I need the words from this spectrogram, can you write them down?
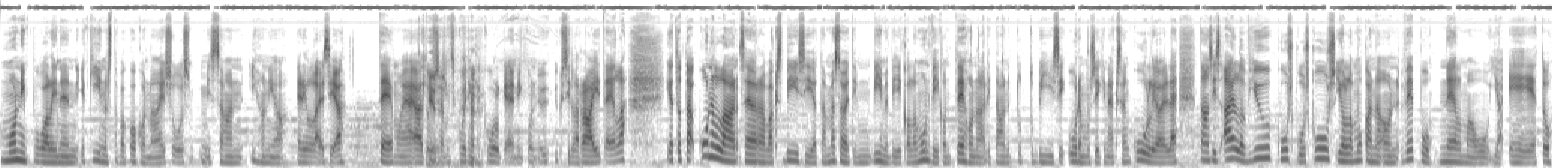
monipuolinen ja kiinnostava kokonaisuus, missä on ihania erilaisia teemoja ja ajatuksia, Kiitos. mutta se kuitenkin kulkee niin kuin yksillä raiteilla. Ja tota, kuunnellaan seuraavaksi biisi, jota mä soitin viime viikolla mun viikon tehona, eli tämä on nyt tuttu biisi Uuden musiikin Xn kuulijoille. Tämä on siis I Love You 666, jolla mukana on Vepu, Nelmau ja Eetu.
